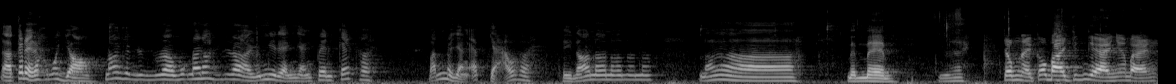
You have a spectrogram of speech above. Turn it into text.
À, cái này nó không có giòn, nó nó nó, nó, nó là giống như dạng dạng pancake thôi. Bánh mà dạng áp chảo thôi thì nó nó nó nó nó, nó à, mềm mềm thế. trong này có ba trứng gà nha bạn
